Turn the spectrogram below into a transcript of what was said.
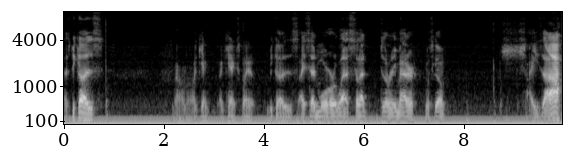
That's because I don't know. I can't. I can't explain it because I said more or less, so that doesn't really matter. Let's go. Scheiße.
